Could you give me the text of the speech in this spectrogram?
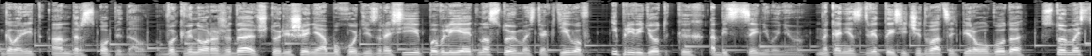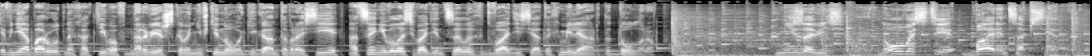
говорит Андерс Опедал. В Эквинор ожидают, что решение об уходе из России повлияет на стоимость активов и приведет к их обесцениванию. Наконец 2021 года стоимость внеоборотных активов норвежского нефтяного гиганта в России оценивалась в 1,2 миллиарда долларов. Независимые новости. Барин обседный.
